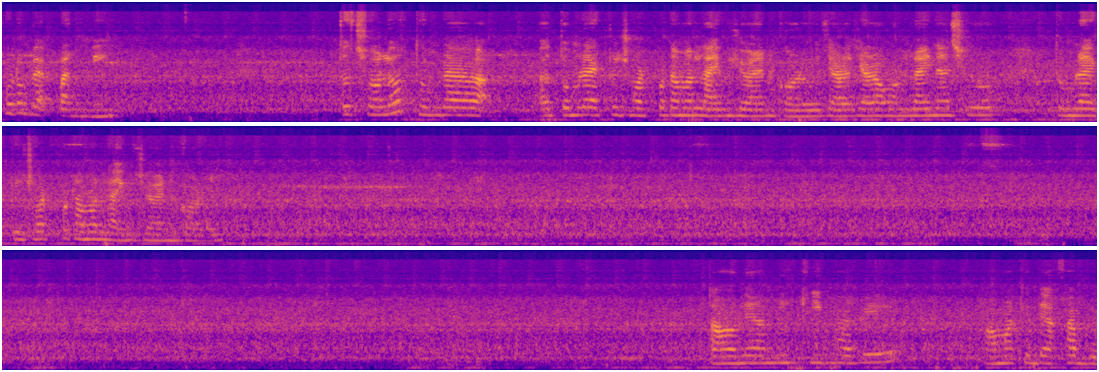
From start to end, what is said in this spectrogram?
কোনো ব্যাপার নেই। তো চলো, তোমরা তোমরা একটু ঝটপট আমার লাইভ জয়েন করো। যারা যারা অনলাইন আছো, তোমরা একটু ঝটপট আমার লাইভ জয়েন করো। তাহলে আমি কীভাবে আমাকে দেখাবো?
